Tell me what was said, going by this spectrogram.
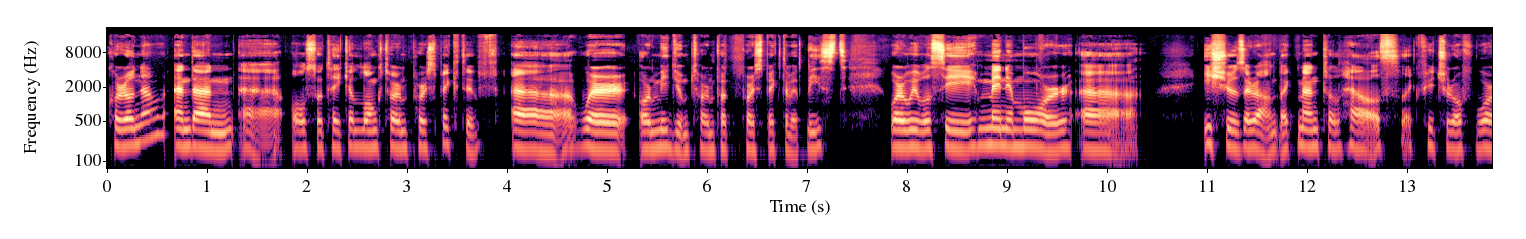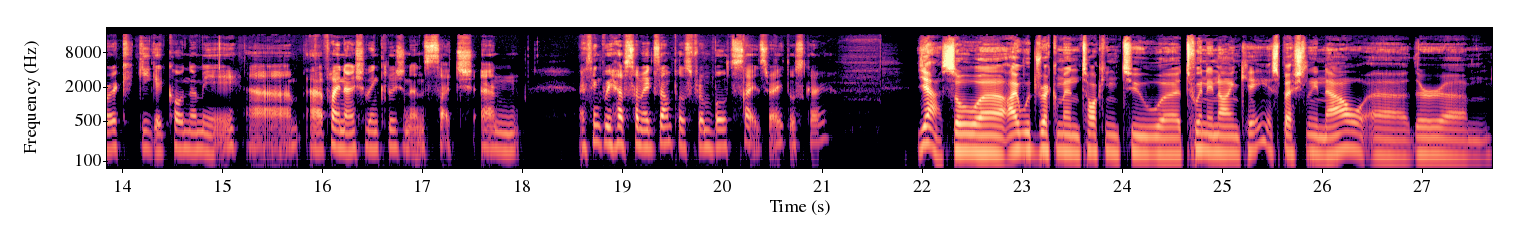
corona and then uh, also take a long term perspective, uh, where, or medium term perspective at least, where we will see many more uh, issues around like mental health, like future of work, gig economy, um, financial inclusion, and such. And I think we have some examples from both sides, right, Oscar? Yeah, so uh, I would recommend talking to uh, 29K, especially now. Uh, their um,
